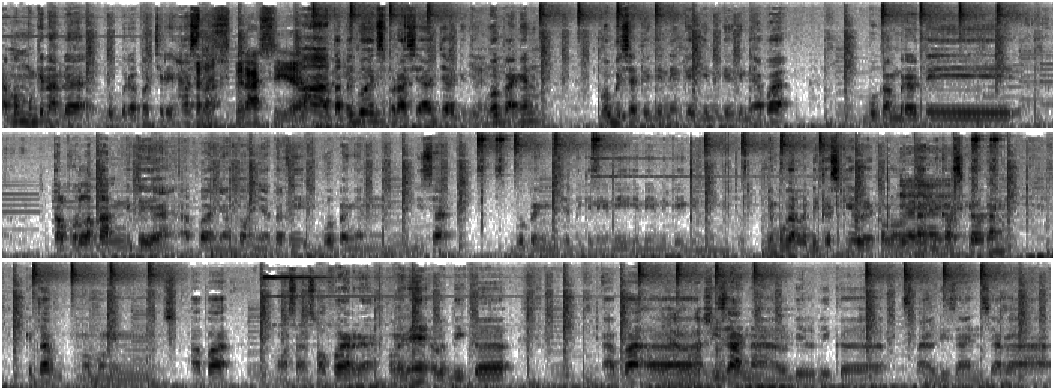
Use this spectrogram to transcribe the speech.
emang mungkin ada beberapa ciri khas lah terinspirasi ya Ah, tapi gue inspirasi aja gitu. Iya, gue iya. pengen gue bisa kayak gini, kayak gini, kayak gini. Apa bukan berarti terkelekan gitu ya, apa nyontohnya. Tapi gue pengen bisa, gue pengen bisa bikin ini, ini, ini kayak gini gitu. Ini bukan lebih ke skill ya. Kalau Iya, iya, technical iya. skill kan kita ngomongin apa penguasaan software ya. Kalau ini lebih ke apa Ya, eh, desain, nah, lebih lebih ke style design secara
